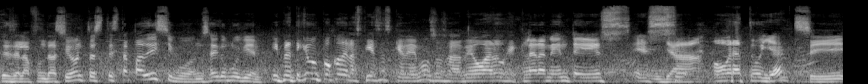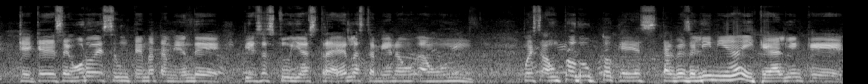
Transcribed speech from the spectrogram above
desde la fundación. Entonces está padrísimo, nos ha ido muy bien. Y platícame un poco de las piezas que vemos, o sea, veo algo que claramente es, es Ya. obra tuya. Sí. Que, que de seguro es un tema también de piezas tuyas, traerlas también a un, a un, pues a un producto que es tal vez de línea y que alguien que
